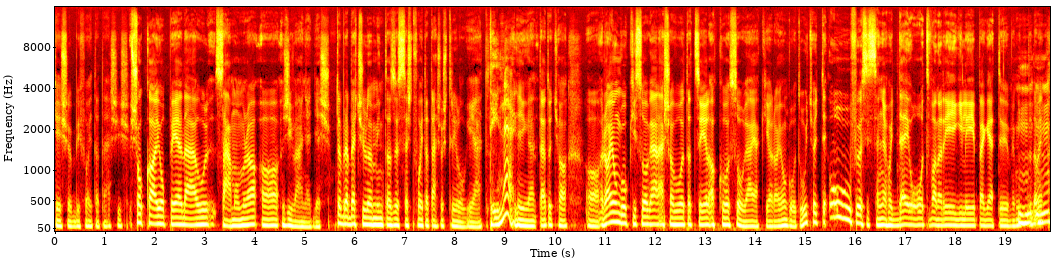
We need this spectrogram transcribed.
későbbi folytatás is. Sokkal jobb például számomra a Zsivány egyes. Többre becsülöm, mint az összes folytatásos trilógiát. Tényleg? Igen, tehát hogyha a rajongók kiszolgálása volt a cél, akkor szolgálják ki a rajongót úgy, hogy te ó, fölsziszenje, hogy de jó, ott van a régi lépegető, meg mit mm-hmm. tudom én.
